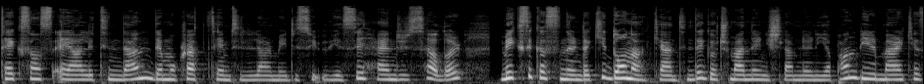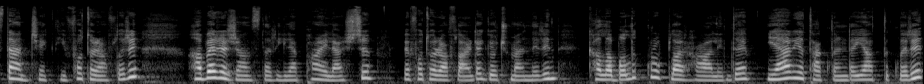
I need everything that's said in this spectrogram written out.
Texas eyaletinden Demokrat Temsililer Meclisi üyesi Henry Seller, Meksika sınırındaki Dona kentinde göçmenlerin işlemlerini yapan bir merkezden çektiği fotoğrafları haber ajanslarıyla paylaştı ve fotoğraflarda göçmenlerin kalabalık gruplar halinde yer yataklarında yattıkları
